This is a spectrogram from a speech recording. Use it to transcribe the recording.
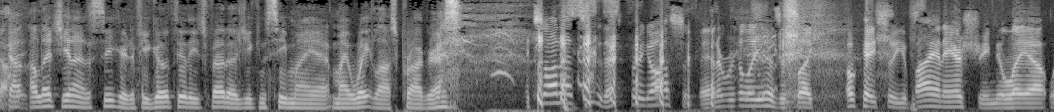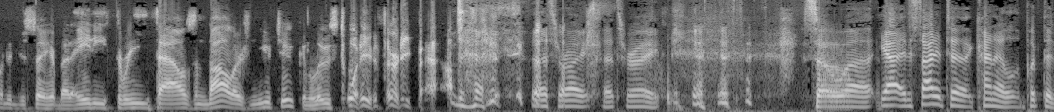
fact, I'll, I'll let you in on a secret. If you go through these photos, you can see my uh, my weight loss progress. I saw that too. That's pretty awesome, man. It really is. It's like, okay, so you buy an Airstream, you lay out, what did you say here, about $83,000, and you too can lose 20 or 30 pounds. That's right. That's right. So uh, yeah, I decided to kind of put the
